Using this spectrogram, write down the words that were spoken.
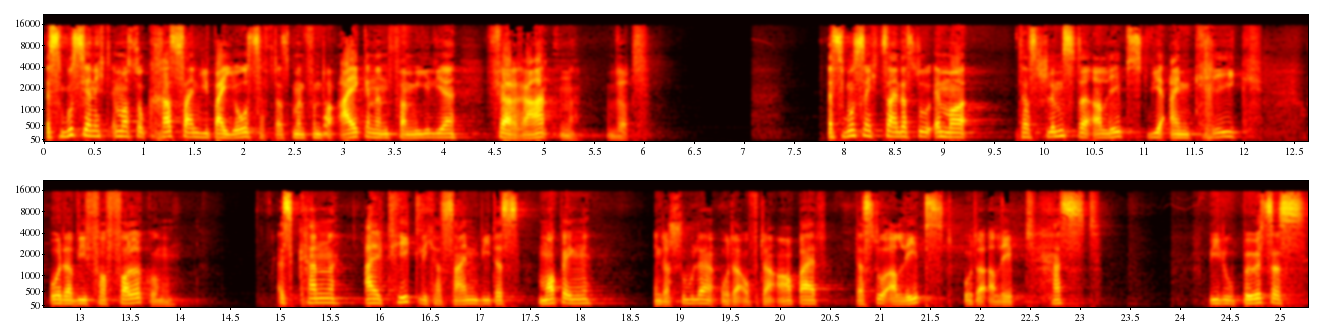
Es muss ja nicht immer so krass sein wie bei Josef, dass man von der eigenen Familie verraten wird. Es muss nicht sein, dass du immer das Schlimmste erlebst wie ein Krieg oder wie Verfolgung. Es kann alltäglicher sein wie das Mobbing in der Schule oder auf der Arbeit, das du erlebst oder erlebt hast, wie du Böses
